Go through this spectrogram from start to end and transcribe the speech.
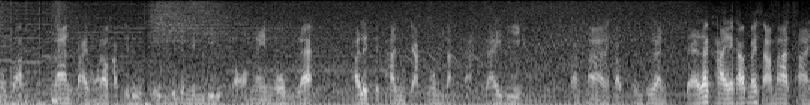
พบว่าร่างกายของเราครับจะดูดซึมวิตามิน B12 ในนม และผลิตภัณฑ์จากนมต่างๆ ได้ดีมากๆเลยครับเพื่อนๆ แต่ถ้าใครนะครับไม่สามารถทาน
